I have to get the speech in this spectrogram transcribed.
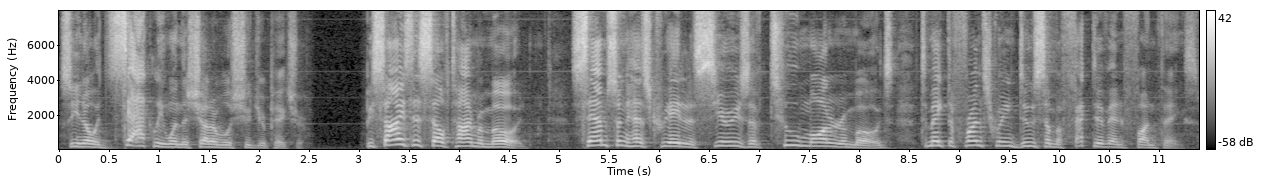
so you know exactly when the shutter will shoot your picture. Besides this self-timer mode, Samsung has created a series of two monitor modes to make the front screen do some effective and fun things.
